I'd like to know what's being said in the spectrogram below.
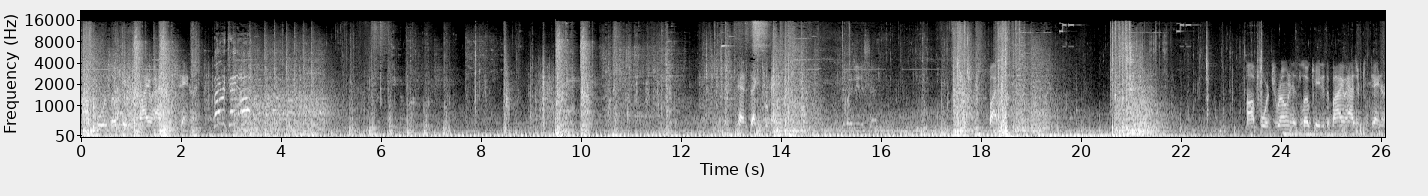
Op 4 located the biohazard container. Barricade up! Ten seconds remaining. Five seconds. Op 4 drone has located the biohazard container.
